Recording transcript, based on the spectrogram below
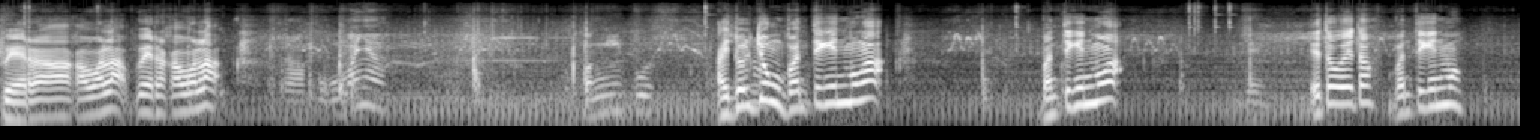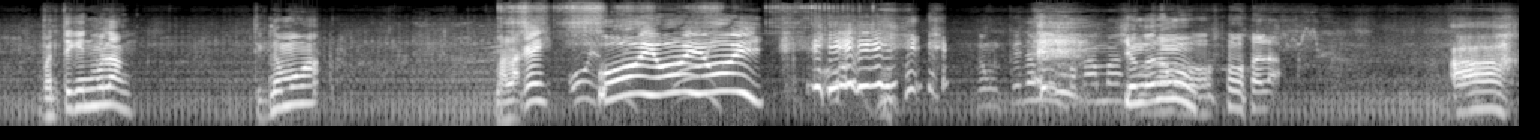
Pwera kawala, pwera kawala. Trapo ko man yan. Pangipos. Idol Jung, bantingin mo nga. Bantingin mo nga. Ito, ito, bantingin mo. Bantingin mo lang. Tignan mo nga. Malaki. Uy, uy, uy. Nung kailan baka ma... Yung ano mo. Wala. Ah,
